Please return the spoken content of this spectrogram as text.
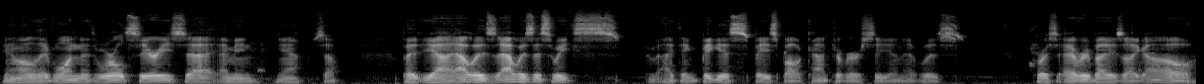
you know they've won the World Series. Uh, I mean, yeah. So, but yeah, that was that was this week's I think biggest baseball controversy, and it was, of course, everybody's like, oh.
